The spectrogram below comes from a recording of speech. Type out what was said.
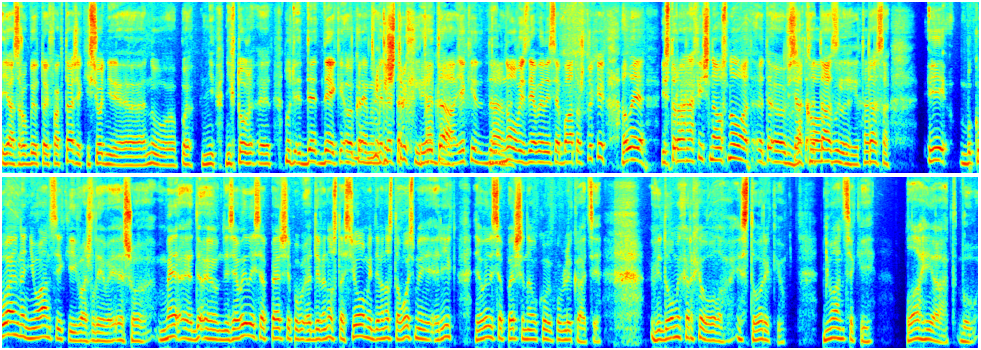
я зробив той фактаж, який сьогодні ну, ні, ніхто ну, де, деякі окремими Які штрихи, так, да, які да, нові з'явилися багато штрихи, але історіографічна основа е, е, вся та, та, та, так. та, і буквально нюанс, який важливий, що ми е, е, з'явилися перші пуб- 97 98 рік, з'явилися перші наукові публікації відомих археологів, істориків. Нюанс який. Плагіат був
